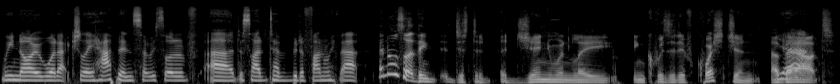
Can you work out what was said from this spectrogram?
we know what actually happens. So we sort of uh, decided to have a bit of fun with that. And also, I think just a, a genuinely inquisitive question about,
